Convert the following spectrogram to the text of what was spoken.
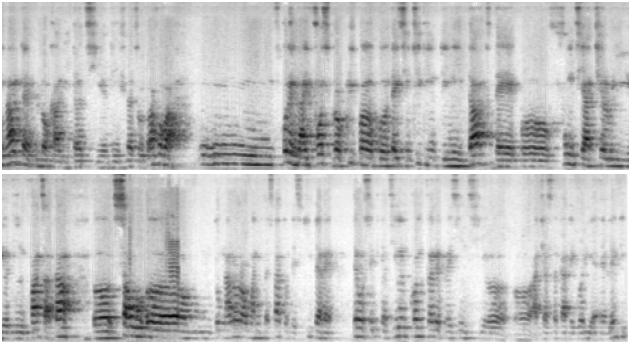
din alte localități din județul Prahova. Mm, spune-mi, ai fost vreo clipă, te-ai simțit intimidat de funcția celui din fața ta sau dumnealor au manifestat o deschidere deosebită, ținând cont că reprezinți această categorie elevi?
